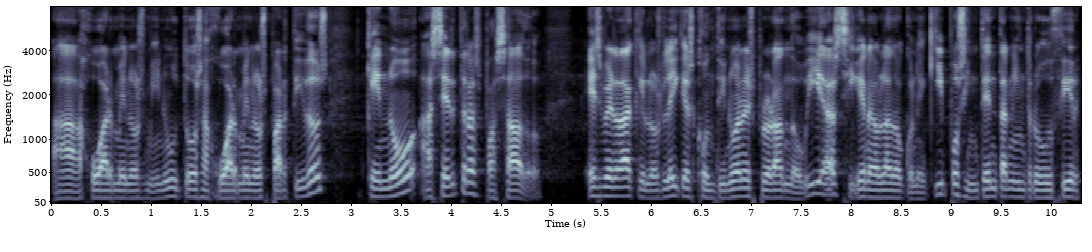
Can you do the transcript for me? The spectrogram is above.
a jugar menos minutos, a jugar menos partidos, que no a ser traspasado. Es verdad que los Lakers continúan explorando vías, siguen hablando con equipos, intentan introducir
